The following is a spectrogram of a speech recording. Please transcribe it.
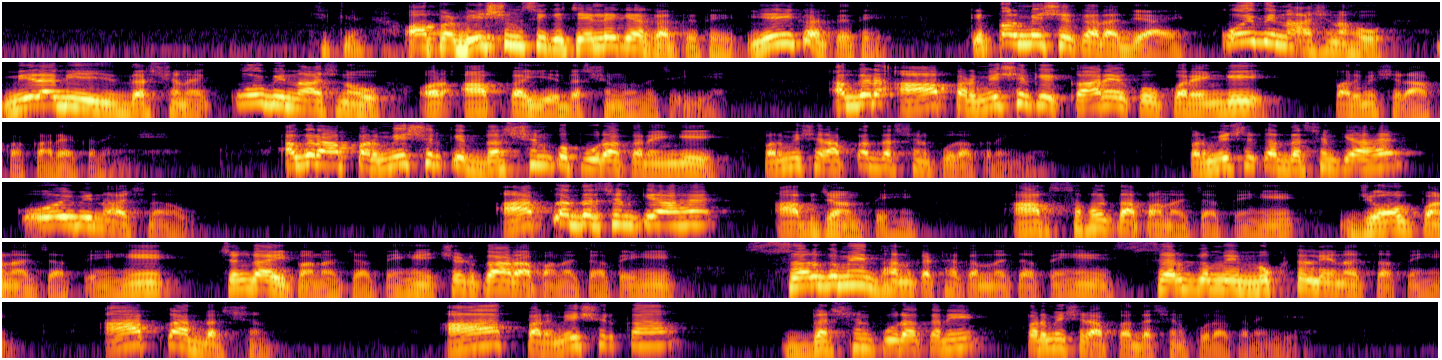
ठीक है? और परमेश्वर मसीह के चेले क्या करते थे? यही करते थे कि परमेश्वर का राज्य आए। कोई भी नाश ना हो, मेरा भी ये दर्शन है, कोई भी नाश ना हो, और आपका ये दर्शन होना चाहिए। अगर आप परमेश्वर के कार्य को करेंगे, परमेश्वर आपका कार्य करेंगे। अगर आप परमेश्वर के दर्शन को पूरा करेंगे, परमेश्वर आपका दर्शन पूरा करेंगे। परमेश्वर का दर्शन क्या है? कोई भी नाश ना हो। आपका दर्शन क्या है? आप जानते हैं। आप सफलता पाना चाहते हैं जॉब पाना चाहते हैं, चंगाई पाना चाहते हैं, छुटकारा पाना चाहते हैं, स्वर्ग में धन इकट्ठा करना चाहते हैं, स्वर्ग में मुक्त लेना चाहते हैं, आपका दर्शन, आप परमेश्वर का दर्शन पूरा करें, परमेश्वर आपका दर्शन पूरा करेंगे।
